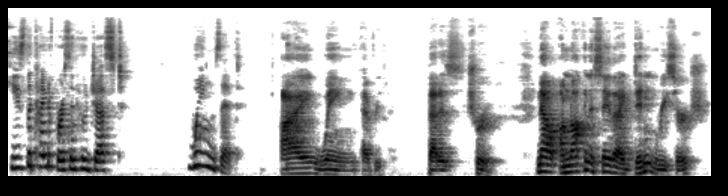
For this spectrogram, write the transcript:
He's the kind of person who just wings it. I wing everything. That is true. Now, I'm not going to say that I didn't research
